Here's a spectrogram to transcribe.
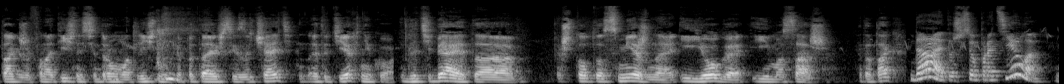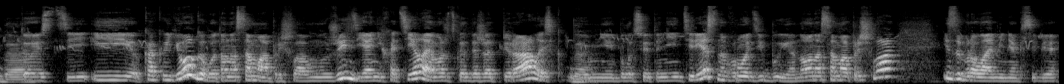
также фанатично с синдромом отличника пытаешься изучать эту технику. Для тебя это что-то смежное и йога, и массаж. Это так? Да, это же все про тело. Да. То есть, и, и как и йога, вот она сама пришла в мою жизнь, я не хотела, я, можно сказать, даже отпиралась, как да. бы мне было все это неинтересно вроде бы, но она сама пришла, и забрала меня к себе.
